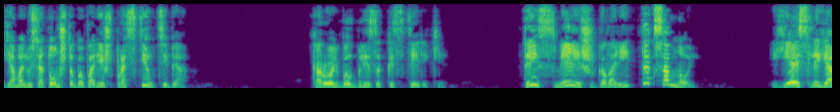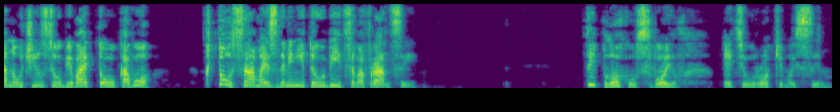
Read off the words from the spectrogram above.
Я молюсь о том, чтобы Париж простил тебя». Король был близок к истерике. Ты смеешь говорить так со мной? Если я научился убивать, то у кого? Кто самая знаменитая убийца во Франции? Ты плохо усвоил эти уроки, мой сын.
